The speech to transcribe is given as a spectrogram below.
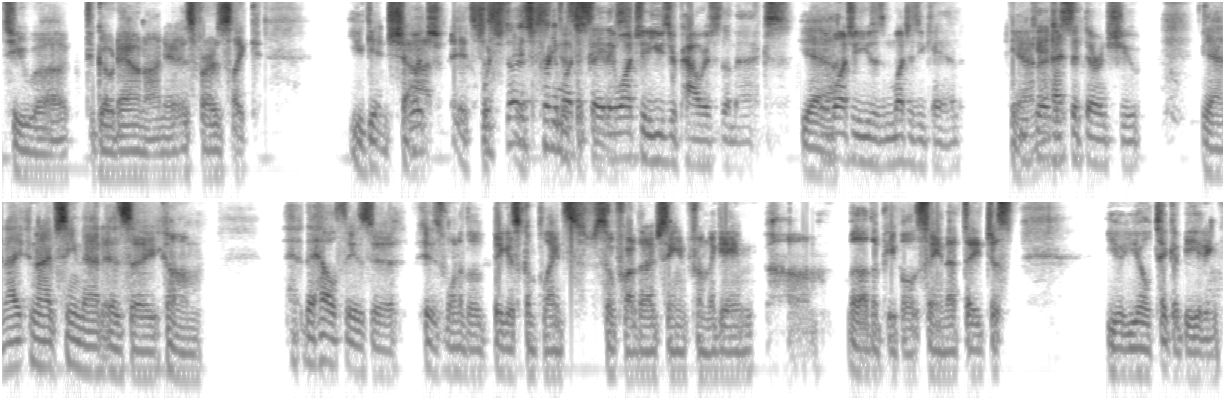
to uh to go down on it as far as like you getting shot. Which- it's just Which does it pretty much say they want you to use your powers to the max. Yeah, they want you to use as much as you can. yeah you can't I- just sit there and shoot. yeah and I and I've seen that as a um the health is a, is one of the biggest complaints so far that I've seen from the game. Um, with other people saying that they just you you'll take a beating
